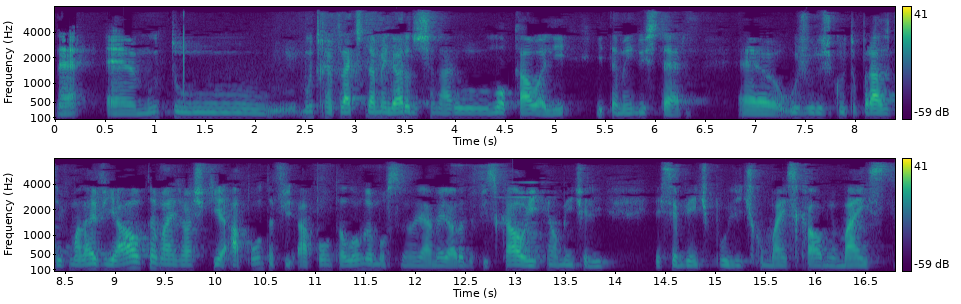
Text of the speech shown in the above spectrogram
né? É muito, muito reflexo da melhora do cenário local ali e também do externo. É, os juros de curto prazo teve uma leve alta, mas eu acho que a ponta, a ponta longa mostrando a melhora do fiscal e realmente ali esse ambiente político mais calmo e mais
